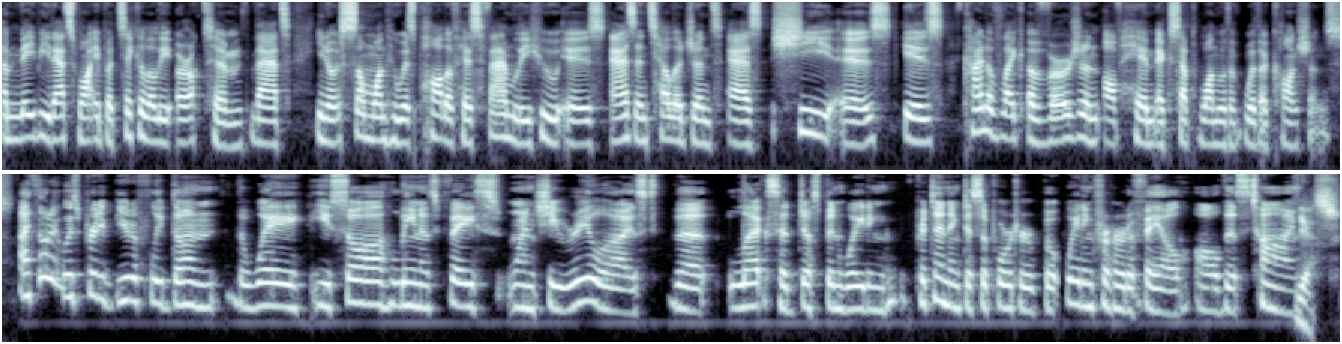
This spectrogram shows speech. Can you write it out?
um, maybe that's why it particularly irked him that, you know, someone who is part of his family who is as intelligent as she is, is kind of like a version of him except one with a, with a conscience. I thought it was pretty beautifully done the way you saw Lena's face when she realized that Lex had just been waiting, pretending to support her, but waiting for her to fail all this time. Yes.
